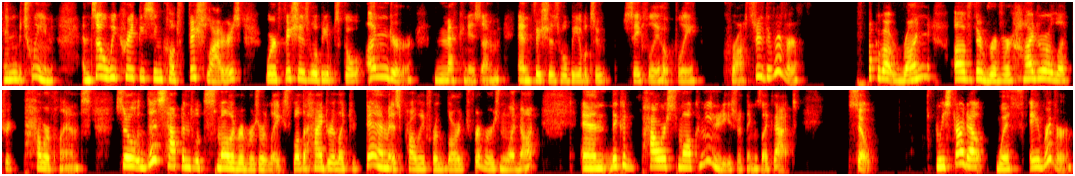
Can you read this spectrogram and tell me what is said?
in between. And so we create these things called fish ladders where fishes will be able to go under mechanism and fishes will be able to safely, hopefully, cross through the river. talk about run of the river hydroelectric power plants. So this happens with smaller rivers or lakes, while the hydroelectric dam is probably for large rivers and whatnot. And they could power small communities or things like that. So we start out with a river,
